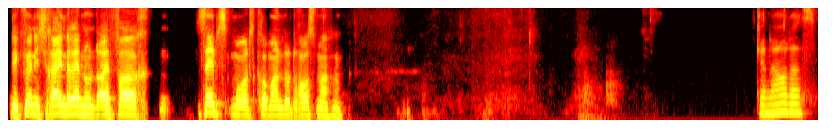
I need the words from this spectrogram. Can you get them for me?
Wir können nicht reinrennen und einfach Selbstmordkommando draus machen. Genau das.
